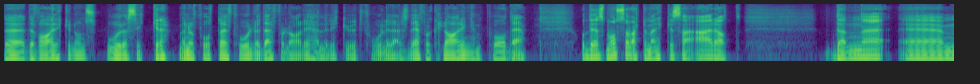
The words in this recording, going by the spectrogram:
Eh, det var ikke noen spor å sikre med noe fotøyfolie, derfor la de heller ikke ut folie der. Så det er forklaringen på det. Og det som også er verdt å merke seg, er at denne eh,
